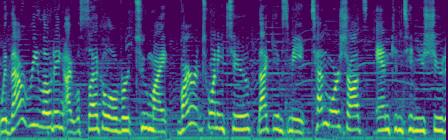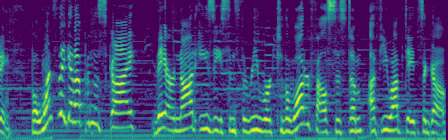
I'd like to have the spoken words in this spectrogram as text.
without reloading, I will cycle over to my Virant 22. That gives me 10 more shots and continue shooting. But once they get up in the sky, they are not easy since the rework to the waterfowl system a few updates ago.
